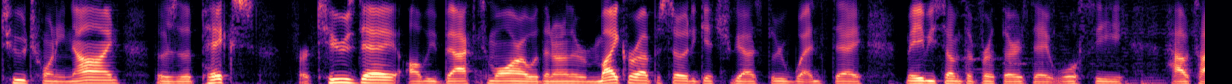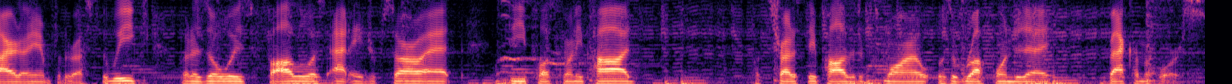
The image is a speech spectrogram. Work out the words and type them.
229. Those are the picks for Tuesday. I'll be back tomorrow with another micro episode to get you guys through Wednesday. Maybe something for Thursday. We'll see how tired I am for the rest of the week. But as always, follow us at Andrew Passaro at the Plus Money Pod. Let's try to stay positive tomorrow. It was a rough one today. Back on the horse.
